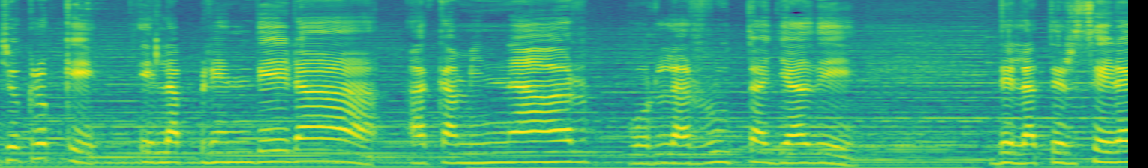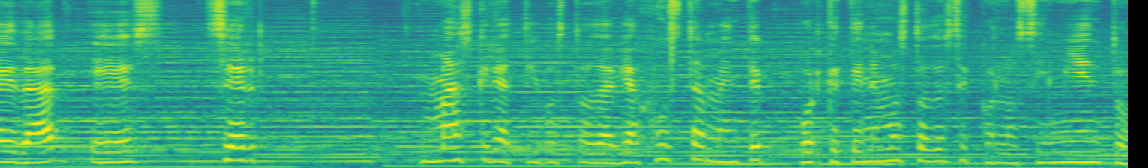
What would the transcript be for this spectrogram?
Yo creo que el aprender a, caminar por la ruta ya de, de la tercera edad es ser más creativos todavía, justamente porque tenemos todo ese conocimiento,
